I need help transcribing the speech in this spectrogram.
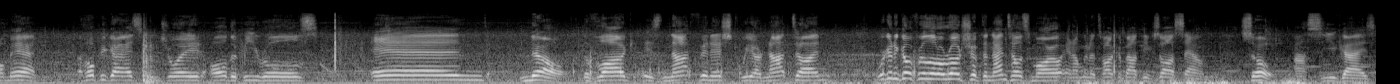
Oh man, I hope you guys enjoyed all the B-rolls. And no, the vlog is not finished. We are not done. We're gonna go for a little road trip to Nantou tomorrow and I'm gonna talk about the exhaust sound. So I'll see you guys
